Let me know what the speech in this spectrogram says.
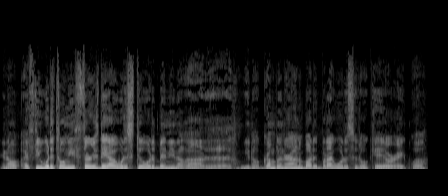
Yep. You know, if you would have told me Thursday, I would have still would have been, you know, uh, you know, grumbling around about it. But I would have said, okay, all right, well,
